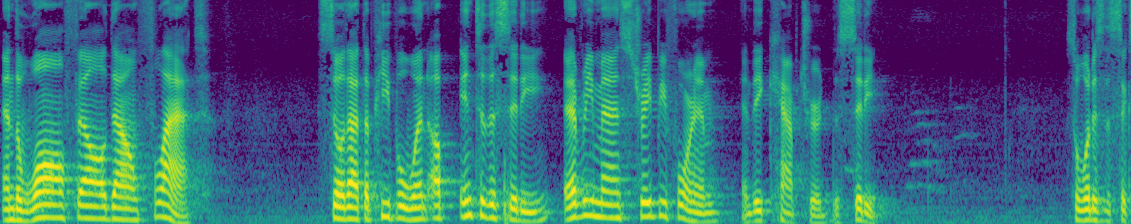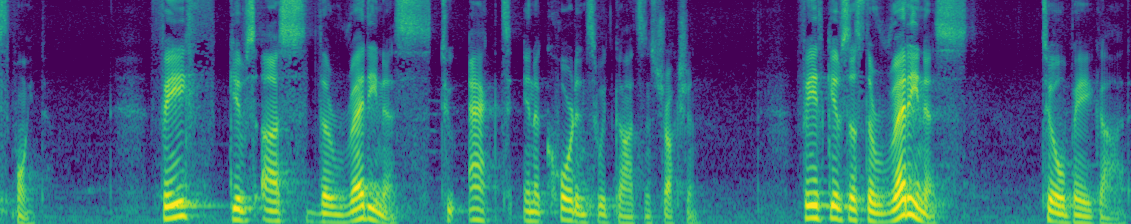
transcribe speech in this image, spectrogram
and the wall fell down flat, so that the people went up into the city, every man straight before him, and they captured the city. So, what is the sixth point? Faith gives us the readiness to act in accordance with God's instruction. Faith gives us the readiness to obey God.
